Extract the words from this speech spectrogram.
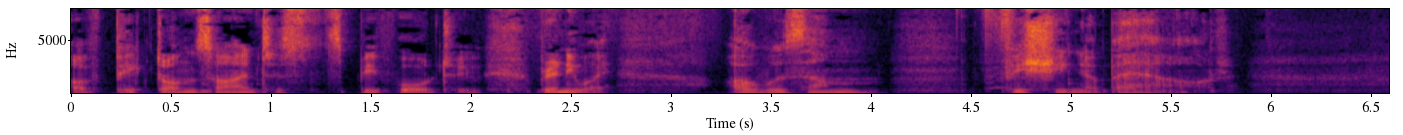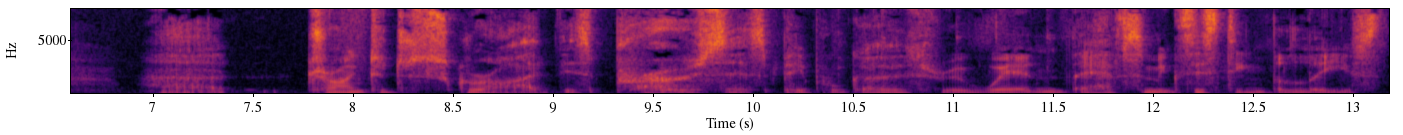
I've picked on scientists before too. But anyway, I was um fishing about. Uh, trying to describe this process people go through when they have some existing beliefs,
